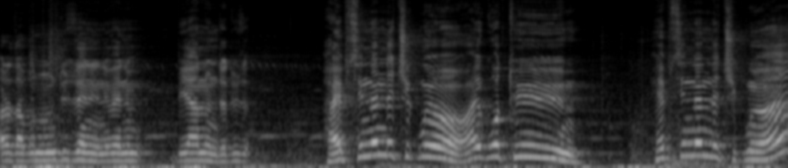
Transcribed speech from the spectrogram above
Arada bunun düzenini benim bir an önce düzen... Ha, hepsinden de çıkmıyor. Ay götüm. Hepsinden de çıkmıyor ha?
